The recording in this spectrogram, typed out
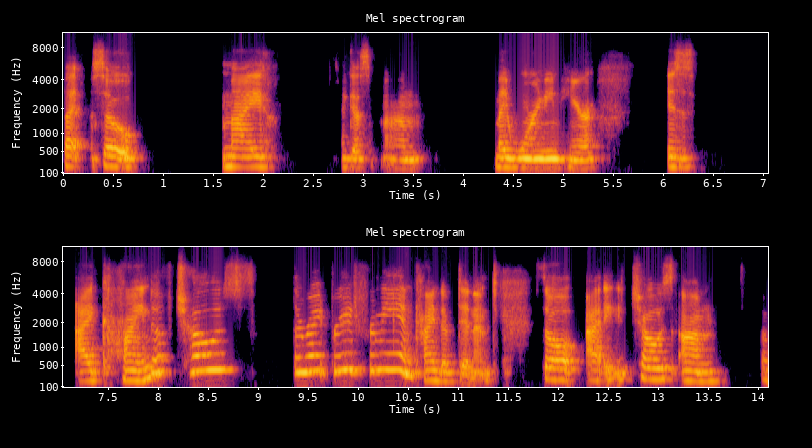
but so my, I guess, um, my warning here is I kind of chose the right breed for me and kind of didn't. So I chose um, a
